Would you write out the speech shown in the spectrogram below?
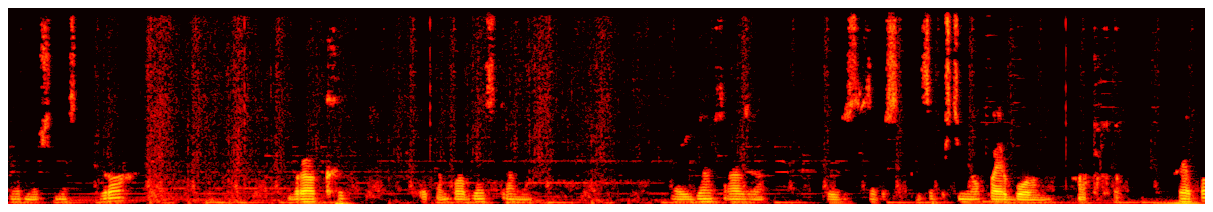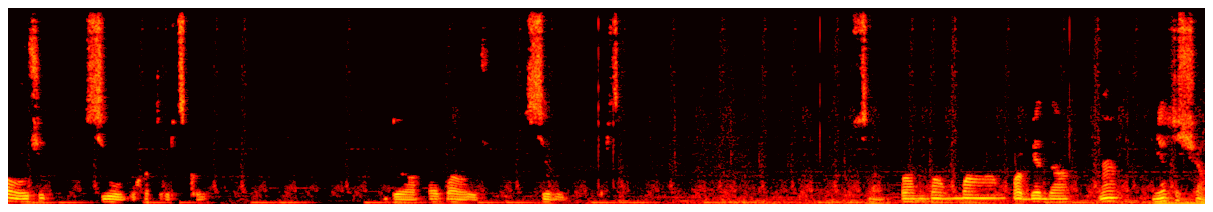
Значит враг. Враг там по-быстрому идем сразу запустим его фаерболом. Хай получит силу бухгалтерскую. Да получит силу все бам бам бам победа. А? нет еще?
